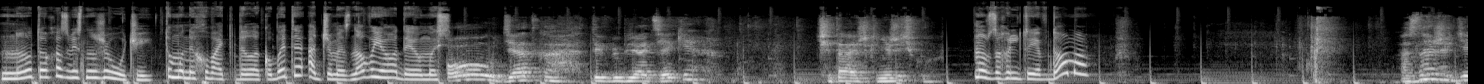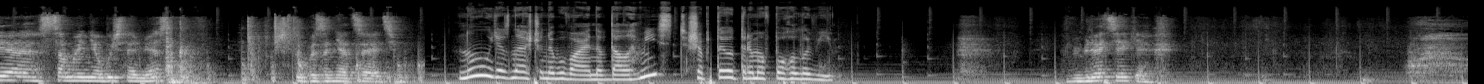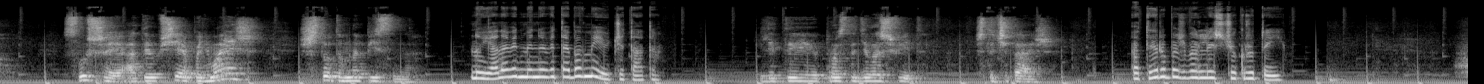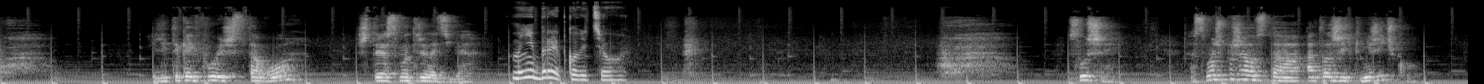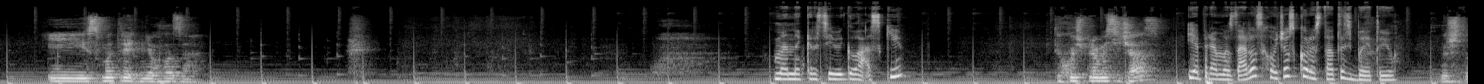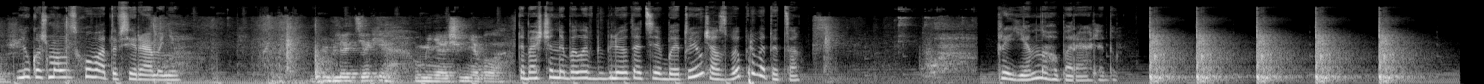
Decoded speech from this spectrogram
Ну, Тоха, звісно, живучий. Тому не ховайте далеко бити, адже ми знову його дивимось. Оу, дядка, ты в библиотеке? Читаешь книжечку? Ну, взагалі-то я вдома. А знаешь, где самое необычное место, чтобы заняться этим? Ну, я знаю, що не буває невдалих місць, щоб ти отримав по голові. В библиотеке. Слушай, а ты вообще понимаешь, что там написано? Ну, я на відміну від тебе вмію читати. Или ты просто делаешь вид, что читаешь? А ти робиш вигляд, що крутий. Или ты кайфуешь с того, что я смотрю на тебя? Мені бридко від цього. Слушай, а сможешь, пожалуйста, отложить книжечку И смотреть мне в глаза? У мене красиві глазки. Ты хочешь прямо сейчас? Я прямо зараз хочу скористатись битою. Ну что ж, Люкаш мало сховати всі ремені. в библиотеке у меня еще не было. Тебе ще не били в бібліотеці битою? Час виправити це. Приємного перегляду.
